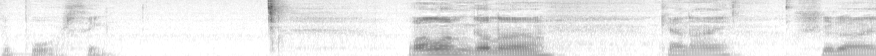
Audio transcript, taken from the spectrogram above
The poor thing. Well, I'm gonna, can I, should I?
